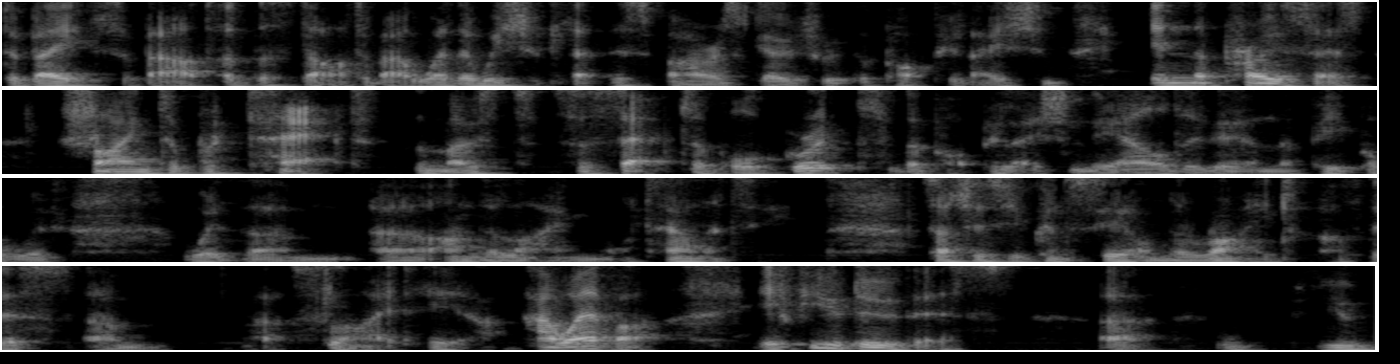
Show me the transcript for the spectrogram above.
debates about at the start about whether we should let this virus go through the population in the process trying to protect the most susceptible groups of the population, the elderly and the people with, with um, uh, underlying mortality, such as you can see on the right of this um, uh, slide here. However, if you do this, uh, you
